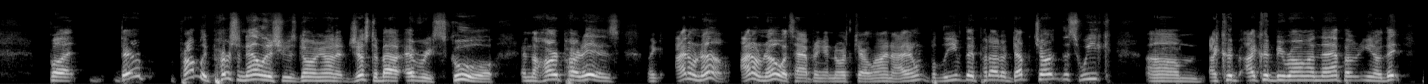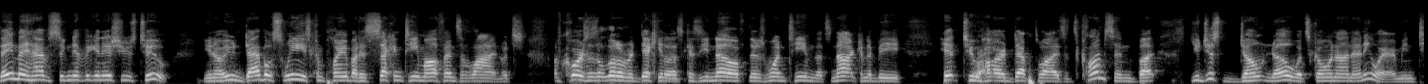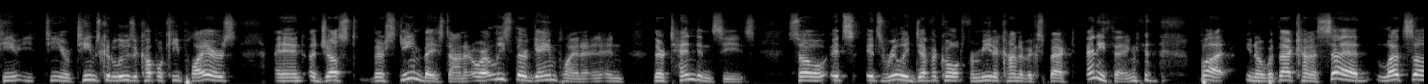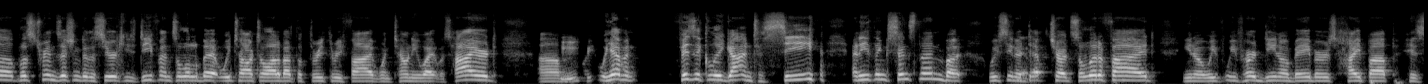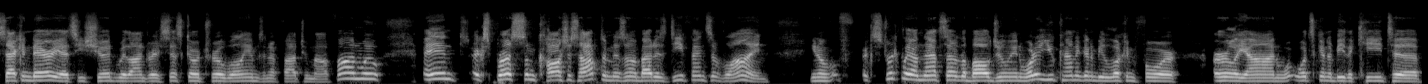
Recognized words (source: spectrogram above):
but they're probably personnel issues going on at just about every school. And the hard part is, like, I don't know. I don't know what's happening at North Carolina. I don't believe they put out a depth chart this week. Um, I could I could be wrong on that, but you know they they may have significant issues too. You know, even Dabo Swinney's complaining about his second team offensive line, which of course is a little ridiculous because you know if there's one team that's not going to be hit too right. hard depth wise, it's Clemson. But you just don't know what's going on anywhere. I mean, team you know teams could lose a couple key players and adjust their scheme based on it, or at least their game plan and, and, their tendencies. So it's it's really difficult for me to kind of expect anything. but you know, with that kind of said, let's uh, let's transition to the Syracuse defense a little bit. We talked a lot about the three three five when Tony White was hired. Um, mm-hmm. we, we haven't physically gotten to see anything since then, but we've seen a depth chart solidified. You know, we've we've heard Dino Babers hype up his secondary as he should with Andre Cisco, Trill Williams, and Ifeatu Melifonwu, and express some cautious optimism about his defensive line. You know, strictly on that side of the ball, Julian, what are you kind of going to be looking for early on? What's going to be the key to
